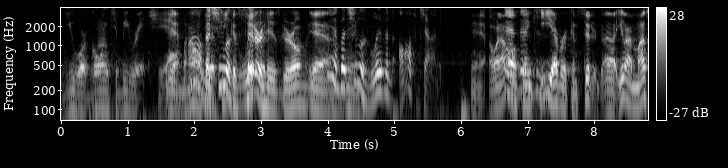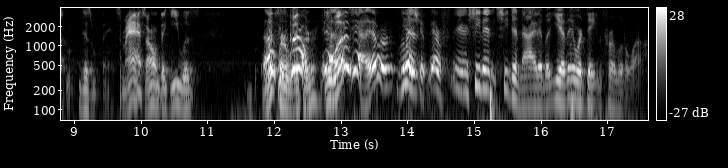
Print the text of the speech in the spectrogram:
you are going to be rich. Yeah, Yeah, but I don't but think she she was consider lit- his girl. Yeah, yeah, but she was living off Johnny. Yeah, well, I don't then think he ever considered uh, Elon Musk just smashed. I don't think he was that was with his her. With her. Yeah, It was. Yeah, they were relationship. They were- Yeah, she didn't. She denied it, but yeah, they were dating for a little while.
